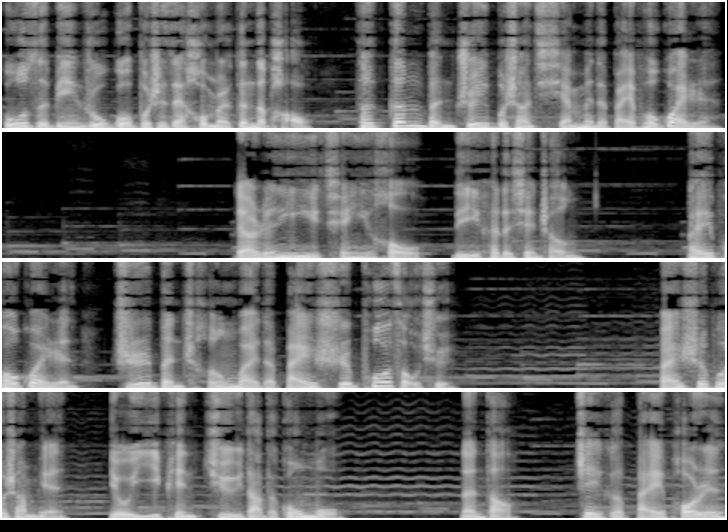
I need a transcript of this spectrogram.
古子斌如果不是在后面跟着跑，他根本追不上前面的白袍怪人。两人一前一后离开了县城，白袍怪人直奔城外的白石坡走去。白石坡上面有一片巨大的公墓，难道这个白袍人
